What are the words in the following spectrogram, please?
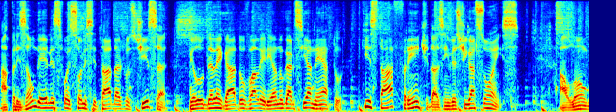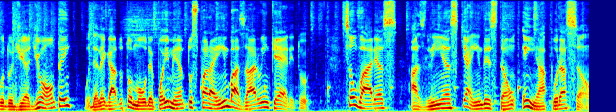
A prisão deles foi solicitada à Justiça pelo delegado Valeriano Garcia Neto, que está à frente das investigações. Ao longo do dia de ontem, o delegado tomou depoimentos para embasar o inquérito. São várias as linhas que ainda estão em apuração.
